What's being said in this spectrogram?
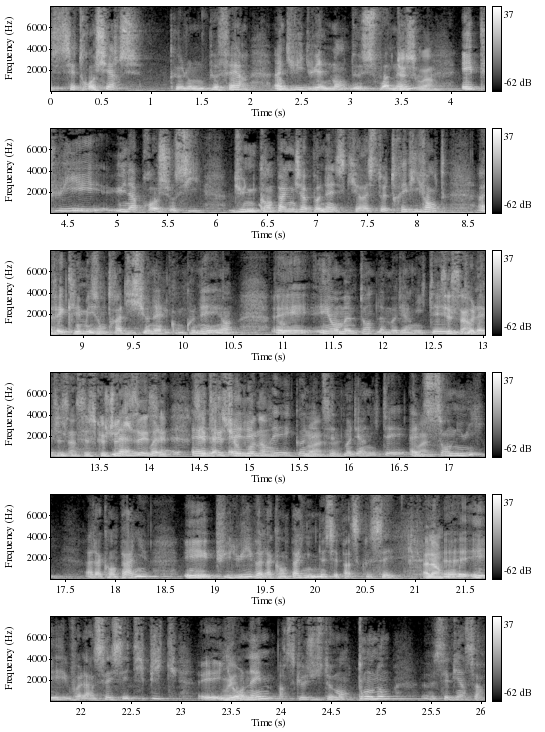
cette recherche que l'on peut faire individuellement de soi-même. De soi. Et puis une approche aussi d'une campagne japonaise qui reste très vivante avec les maisons traditionnelles qu'on connaît, hein, et, et en même temps de la modernité C'est ça. de la ça. C'est ce que je te La- disais. voilà, c'est- très surprenant. Elle aimerait connaître Ouais, cette ouais. modernité, elle Ouais. s'ennuie à la campagne, et puis lui, bah, la campagne, il ne sait pas ce que c'est. Alors. Euh, et voilà, c'est typique. Et Oui. Your Name, parce que justement, ton nom, c'est bien ça.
